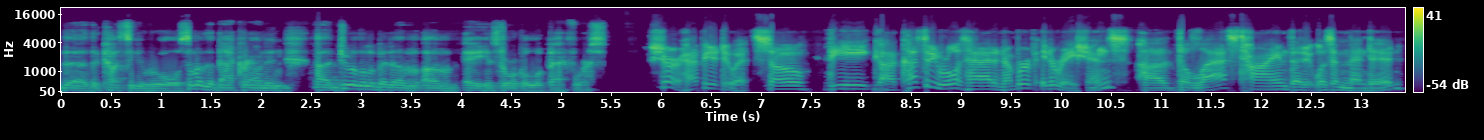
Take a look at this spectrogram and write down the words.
the, the custody rule, some of the background, and uh, do a little bit of, of a historical look back for us. Sure, happy to do it. So the uh, custody rule has had a number of iterations. Uh, the last time that it was amended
